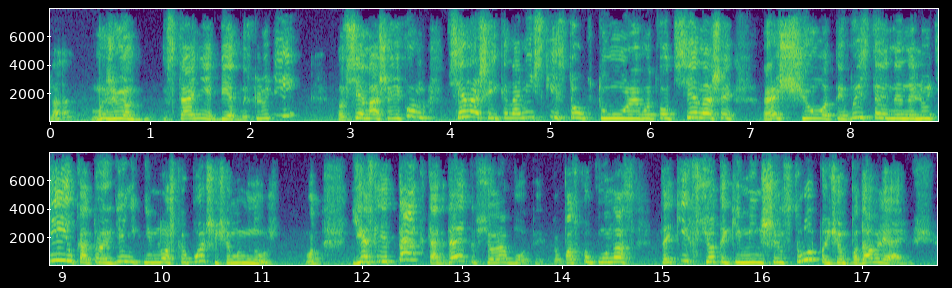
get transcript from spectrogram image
Да? Мы живем в стране бедных людей, но все наши реформы, все наши экономические структуры, вот, вот все наши расчеты выстроены на людей, у которых денег немножко больше, чем им нужно. Вот если так, тогда это все работает. Но поскольку у нас таких все-таки меньшинство, причем подавляющее,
